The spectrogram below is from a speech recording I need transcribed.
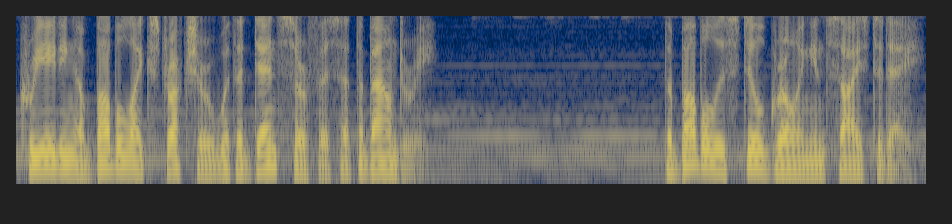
creating a bubble-like structure with a dense surface at the boundary. The bubble is still growing in size today.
